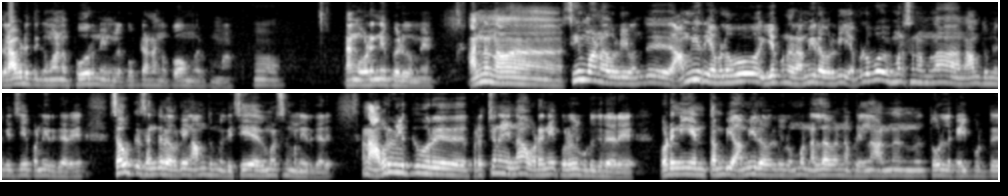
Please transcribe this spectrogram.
திராவிடத்துக்குமான போர்னு எங்களை கூப்பிட்டா நாங்கள் போகாமல் இருப்போமா? நாங்கள் உடனே போயிடுவோமே. அண்ணன் நான் சீமான் அவர்கள் வந்து அமீர் எவ்வளவோ இயக்குனர் அமீர் அவர்கள் எவ்வளவோ விமர்சனம்லாம் நாம் தமிழ் கட்சியை பண்ணியிருக்காரு. சவுக்கு சங்கர் அவர்கள் நாம் தமிழ் கட்சியை விமர்சனம் பண்ணியிருக்காரு. ஆனால் அவர்களுக்கு ஒரு பிரச்சனைனா உடனே குரல் கொடுக்குறாரு. உடனே என் தம்பி அமீர் அவர்கள் ரொம்ப நல்லவன் அப்படிலாம் அண்ணன் தோளில் கை போட்டு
